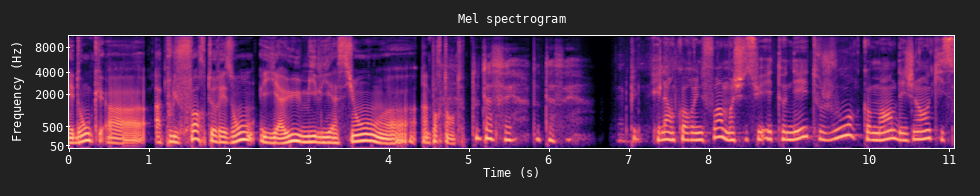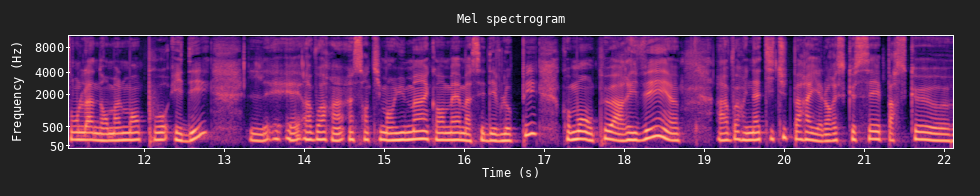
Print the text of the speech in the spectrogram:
Et donc, à plus forte raison, il y a eu humiliation importante. Tout à fait, tout à fait. Et là, encore une fois, moi, je suis étonnée toujours comment des gens qui sont là normalement pour aider, avoir un, sentiment humain quand même assez développé, comment on peut arriver euh, à avoir une attitude pareille. Alors, est-ce que c'est parce que euh,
